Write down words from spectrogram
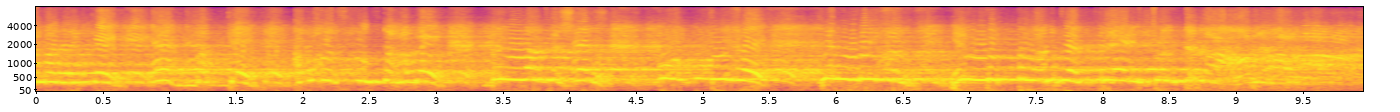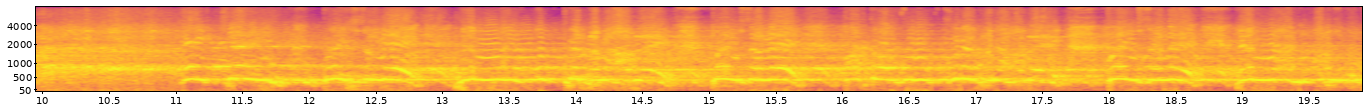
আমাদেরকে এক বাক্যে আওয়াজ তুলতে হবে। বাংলাদেশের মুক্তিতে হিন্দুদের হিন্দুত্ববাদীদের ট্রেন চলতে না হবে এই ট্রেন পয়সনে রেললাইন উপরে ফেলা হবে পাথরগুলো খুলে ফেলা হবে। পয়সনে রেললাইন আগুন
